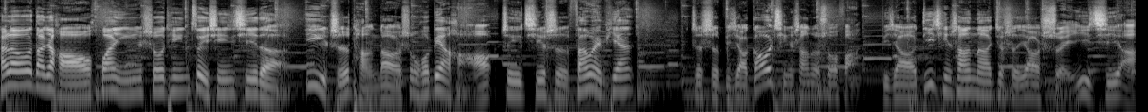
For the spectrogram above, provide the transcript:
Hello，大家好，欢迎收听最新一期的《一直躺到生活变好》。这一期是番外篇，这是比较高情商的说法，比较低情商呢，就是要水一期啊。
